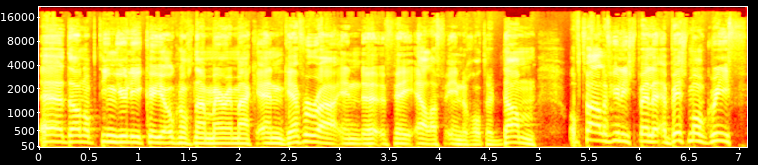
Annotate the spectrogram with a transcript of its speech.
Uh, dan op 10 juli kun je ook nog naar Merrimack en Gavera in de V11 in Rotterdam. Op 12 juli spelen Abysmal Grief...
